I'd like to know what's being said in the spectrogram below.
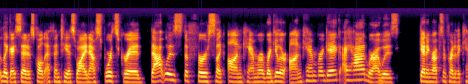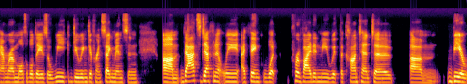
like I said, it's called FNTSY now Sports Grid. That was the first like on camera, regular on camera gig I had where I Mm. was getting reps in front of the camera multiple days a week, doing different segments. And um, that's definitely, I think, what provided me with the content to um, be a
